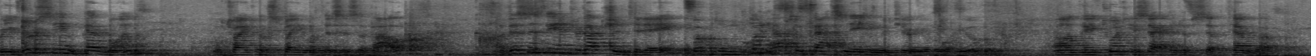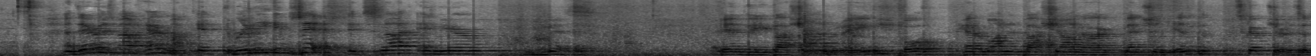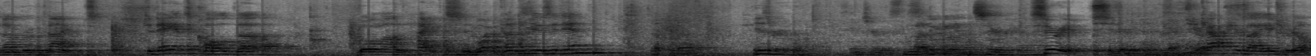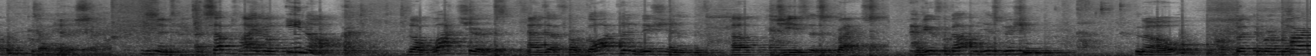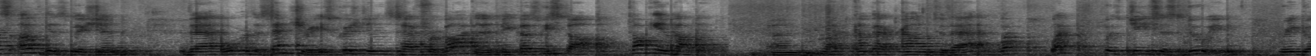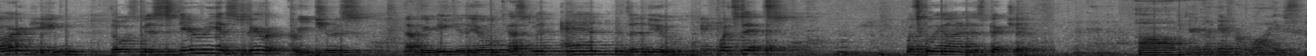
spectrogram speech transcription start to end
reversing Hermon. We'll try to explain what this is about. Uh, this is the introduction today, but we're going to have some fascinating material for you on the 22nd of September. And there is Mount Hermon. It really exists. It's not a mere myth. In the Bashan range, both Hermon and Bashan are mentioned in the scriptures a number of times. Today it's called the Golan Heights. And what country is it in? Uh, Israel, in Lebanon, Syria. Syria. Syria, that's. Captured by Israel. It's on the other side. Subtitled Enoch, the Watchers and the Forgotten Mission of Jesus Christ. Have you forgotten his mission? No, but there were parts of his mission that over the centuries Christians have forgotten because we stopped talking about it. And we'll have to come back around to that. What, what was Jesus doing regarding those mysterious spirit creatures that we meet in the Old Testament and the New? What's this? What's going on in this picture? Um, They're looking for wives.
